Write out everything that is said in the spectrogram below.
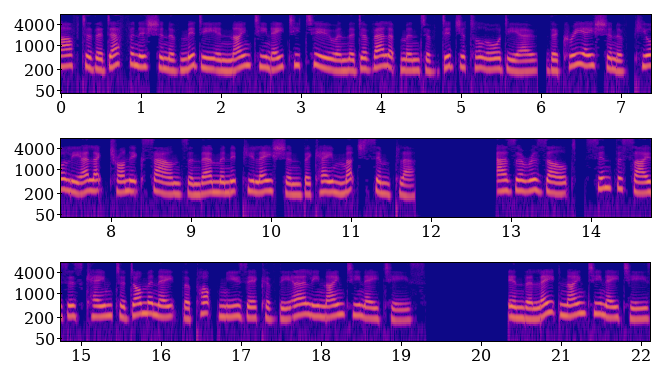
After the definition of MIDI in 1982 and the development of digital audio, the creation of purely electronic sounds and their manipulation became much simpler. As a result, synthesizers came to dominate the pop music of the early 1980s. In the late 1980s,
